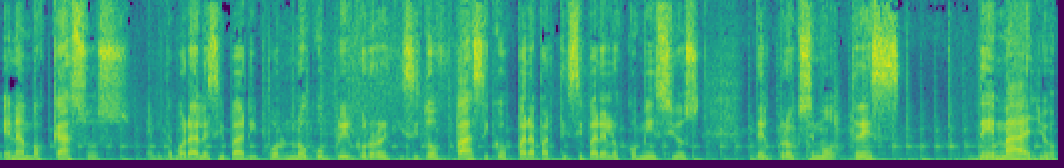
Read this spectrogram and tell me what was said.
en ambos casos, el de Morales y Pari, por no cumplir con los requisitos básicos para participar en los comicios del próximo 3 de mayo.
